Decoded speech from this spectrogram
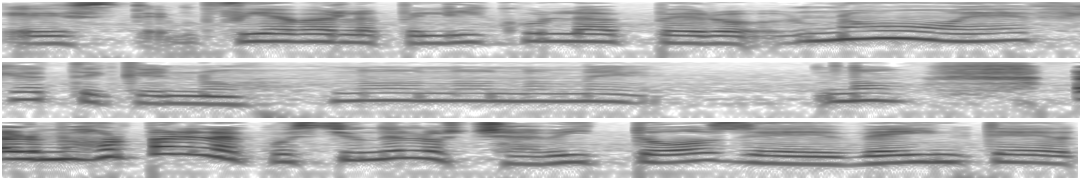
Este, fui a ver la película, pero no, eh, fíjate que no. No, no, no me no. A lo mejor para la cuestión de los chavitos de 20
